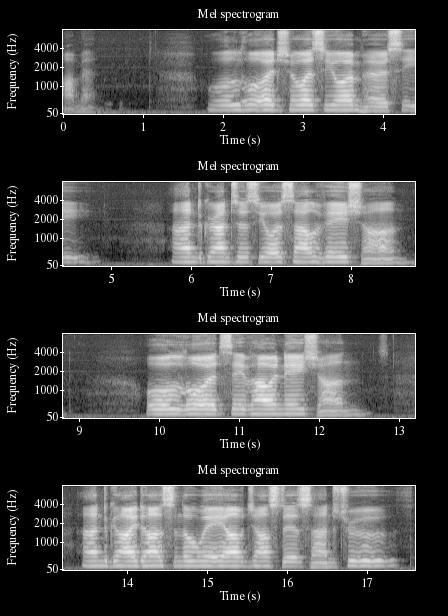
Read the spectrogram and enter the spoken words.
Amen. O Lord, show us your mercy and grant us your salvation. O Lord, save our nations, and guide us in the way of justice and truth.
